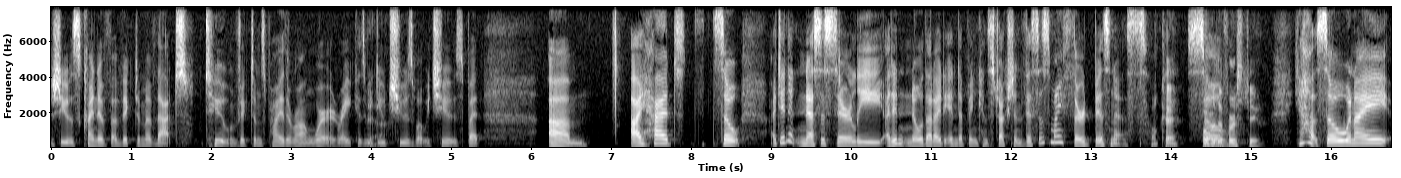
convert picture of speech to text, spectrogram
she was kind of a victim of that too. Victim's probably the wrong word, right? Because we Yeah. do choose what we choose. But um, I had so I didn't necessarily I didn't know that I'd end up in construction. This is my third business. Okay. what were the first two? Yeah. So when I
